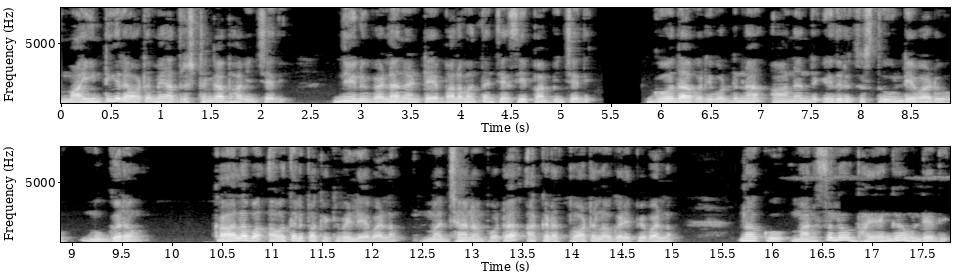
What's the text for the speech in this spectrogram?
మా ఇంటికి రావటమే అదృష్టంగా భావించేది. నేను వెళ్ళనంటే బలవంతం చేసి పంపించేది. గోదావరి ఒడ్డున ఆనంద్ ఎదురు చూస్తూ ఉండేవాడు ముగ్గురం. కాలవ అవతలి పక్కకి వెళ్ళేవాళ్ళం మధ్యాహ్నం పూట అక్కడ తోటలో గడిపేవాళ్ళం. నాకు మనసులో భయంగా ఉండేది.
